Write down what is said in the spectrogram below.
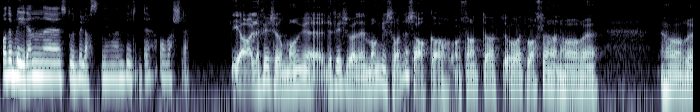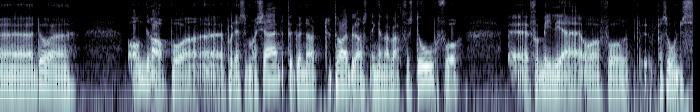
Og det blir en eh, stor belastning og en byrde å varsle? Ja, det fins jo mange, det vel mange sånne saker. Og, sant, at, og at varsleren har, eh, har eh, da angrer på, på, det som har skjedd, pga. at totalbelastningen har vært for stor for eh, familie og for personens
